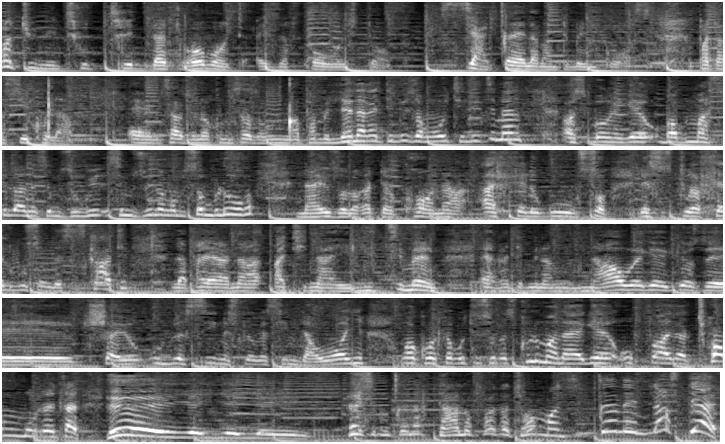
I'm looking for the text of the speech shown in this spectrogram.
But you need to treat that robot as a four-way stop siyacela abantu benkosi but asikho lapho. Um msazo nokho umsazo onqa phambili lena kade ibizwa ngokuthi litsimeng asibonge-ke ubaba masilwane simzwile ngomsombuluko naye izolo kade khona ahlele kuso lesi situlo ahlele kuso lesi sikhathi laphayana athi naye litsimeng um kanti mina nawe-ke kuyoze kushaye ulwesine siloke sindawonye ungakhohlwa ukuthi sobe sikhuluma naye-ke ufather tom muretlane hey hey hey hey hey. Simgcina kudala ufather tom man simgcineni last year.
